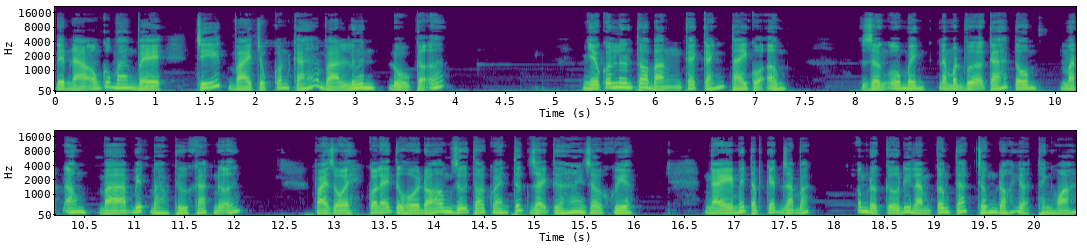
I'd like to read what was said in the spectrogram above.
Đêm nào ông cũng mang về, chỉ ít vài chục con cá và lươn đủ cỡ. Nhiều con lươn to bằng cái cánh tay của ông. Rừng U Minh là một vựa cá tôm, mật ong và biết bao thứ khác nữa. Phải rồi, có lẽ từ hồi đó ông giữ thói quen thức dậy từ 2 giờ khuya. Ngày mới tập kết ra Bắc, ông được cử đi làm công tác chống đói ở Thanh Hóa.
